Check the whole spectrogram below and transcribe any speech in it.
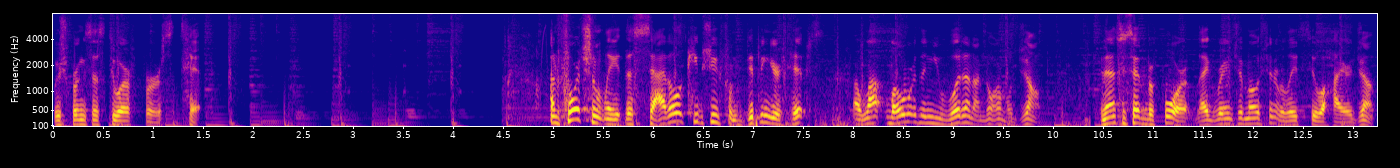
Which brings us to our first tip. Unfortunately, the saddle keeps you from dipping your hips a lot lower than you would on a normal jump. And as we said before, leg range of motion relates to a higher jump.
